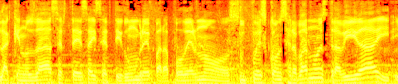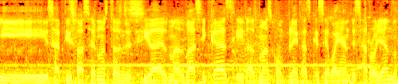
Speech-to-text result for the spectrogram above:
la que nos da certeza y certidumbre para podernos pues conservar nuestra vida y, y satisfacer nuestras necesidades más básicas y las más complejas que se vayan desarrollando.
